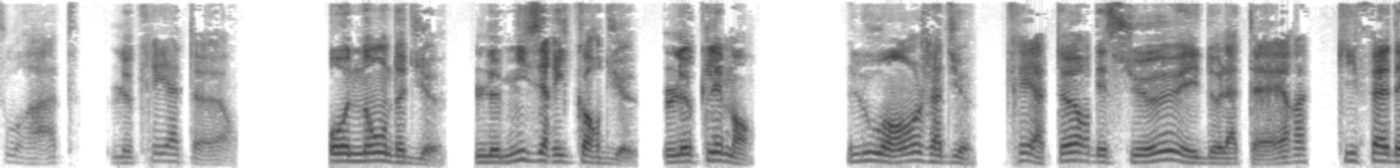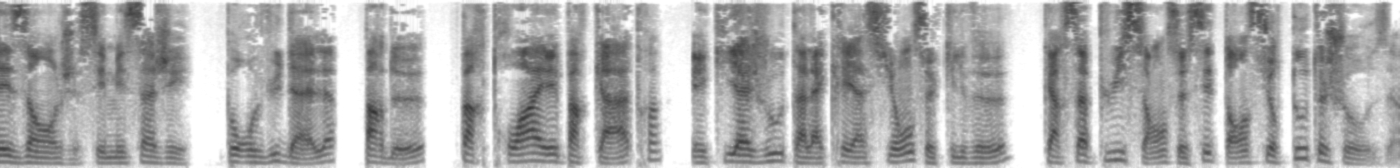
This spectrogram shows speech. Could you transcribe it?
Fourat, le Créateur. Au nom de Dieu, le miséricordieux, le clément. Louange à Dieu, Créateur des cieux et de la terre, qui fait des anges ses messagers, pourvus d'elles, par deux, par trois et par quatre, et qui ajoute à la création ce qu'il veut, car sa puissance s'étend sur toutes choses.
